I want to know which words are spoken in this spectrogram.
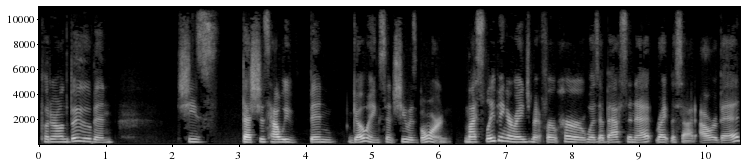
put her on the boob, and she's that's just how we've been going since she was born. My sleeping arrangement for her was a bassinet right beside our bed.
